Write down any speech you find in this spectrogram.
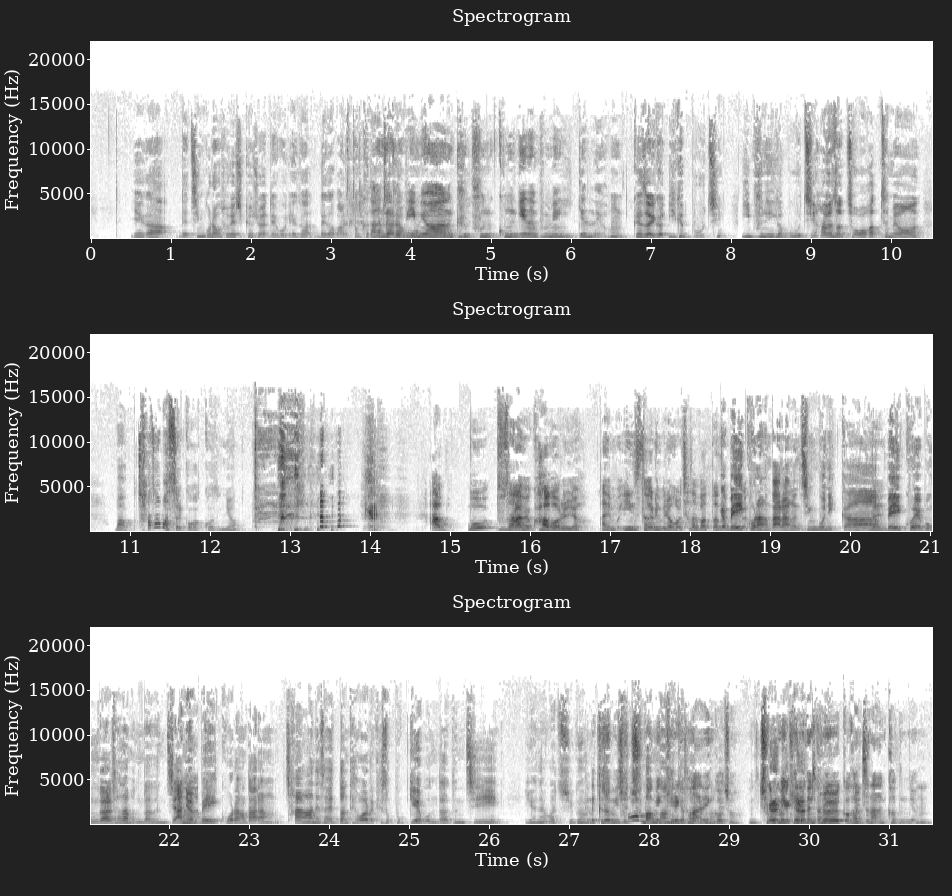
얘가 내 친구라고 소개시켜 줘야 되고 얘가 내가 말했던 그 아, 근데 그 남자라고 미묘한 그 음. 분, 공기는 분명히 있겠네요. 응, 그래서 이거 이게 뭐지? 이 분위기가 뭐지? 하면서 저 같으면 막 찾아봤을 것 같거든요. 아, 뭐 두 사람의 과거를요? 아니 뭐 인스타그램 이런 걸 찾아봤다는 그러니까 메이코랑 나랑은 친구니까 네. 메이코의 뭔가를 찾아본다든지 아니면 아. 메이코랑 나랑 차 안에서 했던 대화를 계속 복기해 본다든지 얘네가 지금 근데 그럼 이제 처음 만나는 게 캐릭터는? 아닌 거죠. 츠구미 캐릭터는 그렇죠. 그럴 것 같지는 않거든요. 음.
